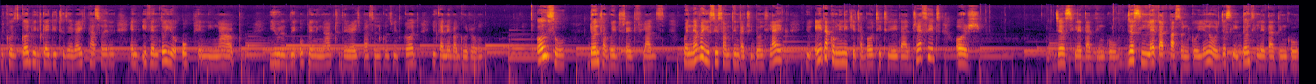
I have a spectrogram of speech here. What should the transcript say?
because god will guide you to the right person. And even though you're opening up you will be opening up to the right person because with god you can never go wrong. Also don't avoid red flags. Whenever you see something that you don't like you either communicate about it you either address it or just let that thing go. Just let that person go. You know, just don't let that thing go.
